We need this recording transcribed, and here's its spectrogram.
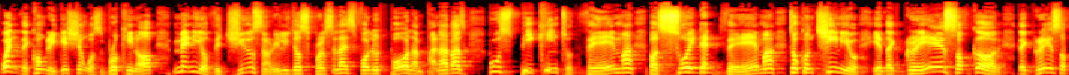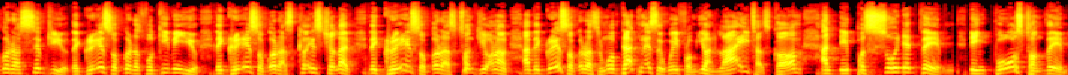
when the congregation was broken up, many of the Jews Jews and religious proselytes followed Paul and Barnabas, who speaking to them persuaded them to continue in the grace of God. The grace of God has saved you. The grace of God has forgiven you. The grace of God has cleansed your life. The grace of God has turned you around. And the grace of God has removed darkness away from you. And light has come. And they persuaded them. They imposed on them.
